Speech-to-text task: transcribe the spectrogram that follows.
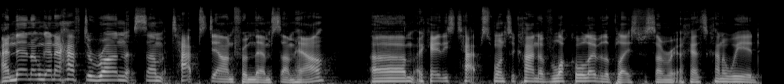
And then I'm going to have to run some taps down from them somehow. Um, okay, these taps want to kind of lock all over the place for some reason. Okay, that's kind of weird.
